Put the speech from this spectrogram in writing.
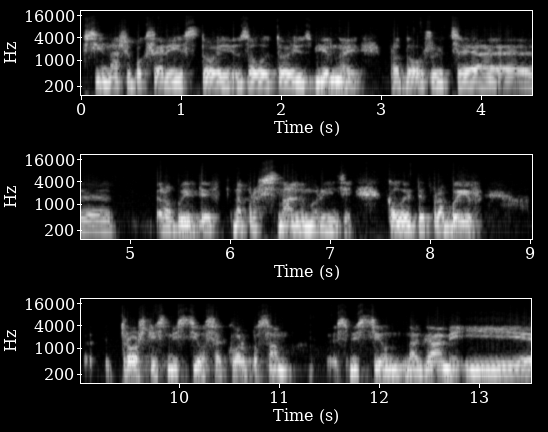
Всі наші боксери з тої золотої збірної продовжують це е, робити на професіональному ринзі. Коли ти пробив, трошки сместился корпусом, сместил ногами и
